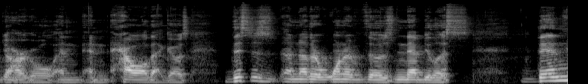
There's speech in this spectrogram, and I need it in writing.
Yahar'gul and, and how all that goes. This is another one of those nebulous. Then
